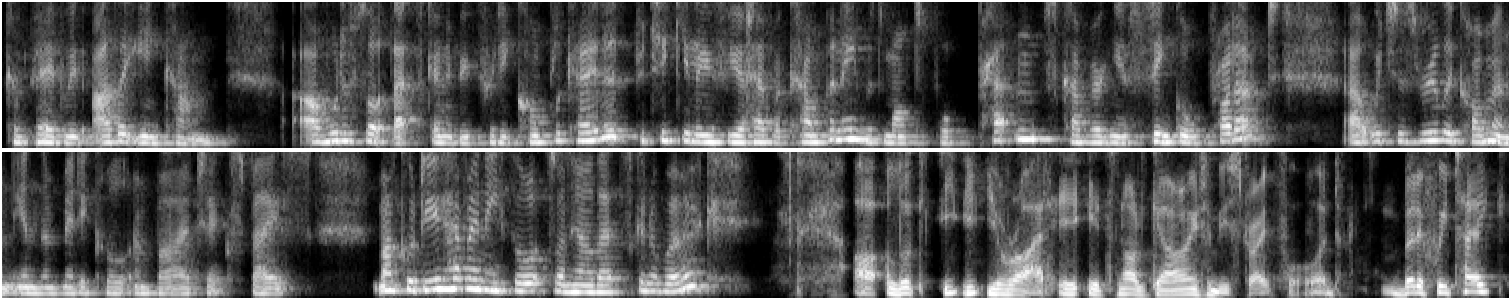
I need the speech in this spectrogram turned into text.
compared with other income. I would have thought that's going to be pretty complicated, particularly if you have a company with multiple patents covering a single product, uh, which is really common in the medical and biotech space. Michael, do you have any thoughts on how that's going to work? Uh, look, you're right. It's not going to be straightforward. But if we take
